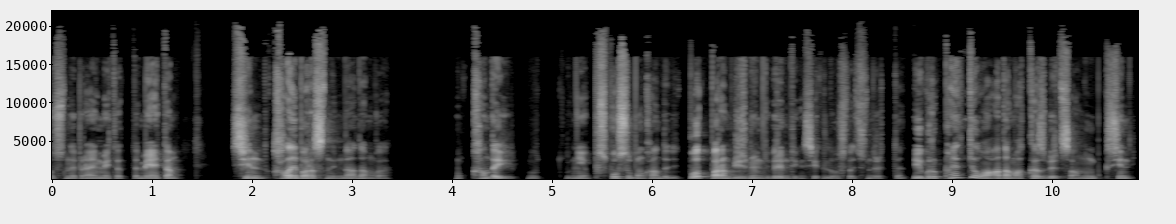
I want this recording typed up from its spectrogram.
осындай бір әңгіме айтады да. Мен айтамын сен қалай барасың? деймін да адамға. Қандай не способың қандай? дейді. Вот барамын резюмеңді беремін деген секілді осылай түсіндіреді да. Я говорю понятное дело адам отказ береді саған. Сен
